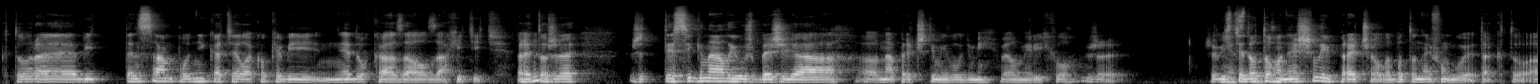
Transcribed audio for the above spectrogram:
ktoré by ten sám podnikateľ ako keby nedokázal zachytiť. Mhm. Pretože že tie signály už bežia e, naprieč tými ľuďmi veľmi rýchlo. Že, že vy ste Jasne. do toho nešli, prečo? Lebo to nefunguje takto. A,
